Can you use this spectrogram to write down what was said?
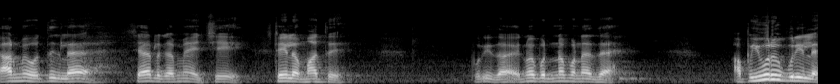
யாருமே ஒத்துக்கல சேரில் கம்மியாயிடுச்சு ஸ்டைலை மாற்று புரியுதா? இனிமேல் இப்போ என்ன பண்ணாத? அப்போ இவருக்கு புரியல.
